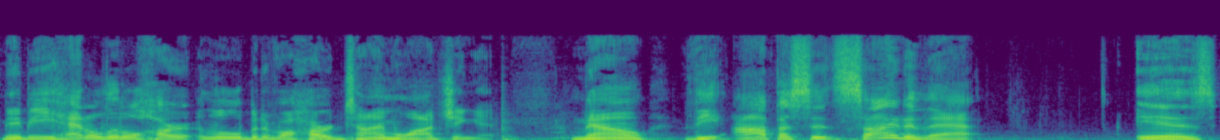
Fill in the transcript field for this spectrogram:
maybe had a little hard, a little bit of a hard time watching it. Now the opposite side of that is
